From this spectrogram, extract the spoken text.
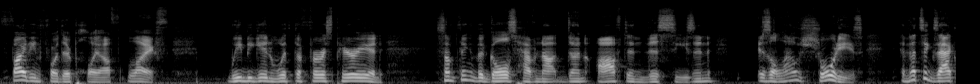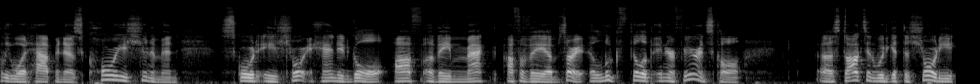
fighting for their playoff life. We begin with the first period. Something the Gulls have not done often this season is allow shorties, and that's exactly what happened as Corey Schueneman scored a short-handed goal off of a Mac, off of a I'm sorry, a Luke Phillip interference call. Uh, Stockton would get the shorty.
